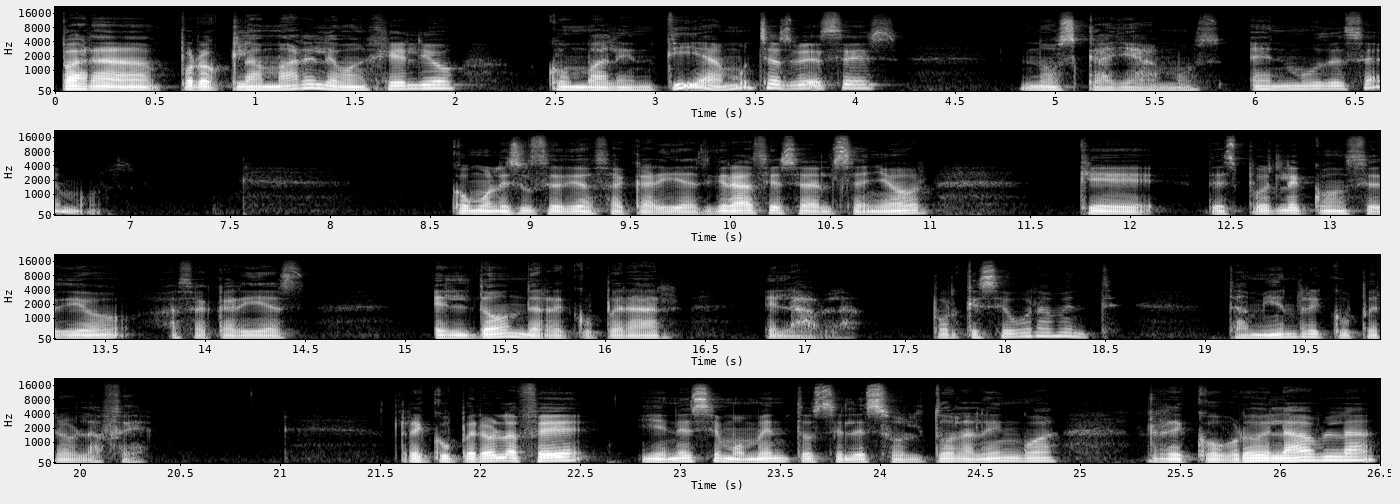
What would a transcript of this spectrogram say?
para proclamar el Evangelio con valentía. Muchas veces nos callamos, enmudecemos. Como le sucedió a Zacarías, gracias al Señor que después le concedió a Zacarías el don de recuperar el habla, porque seguramente también recuperó la fe. Recuperó la fe y en ese momento se le soltó la lengua, recobró el habla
